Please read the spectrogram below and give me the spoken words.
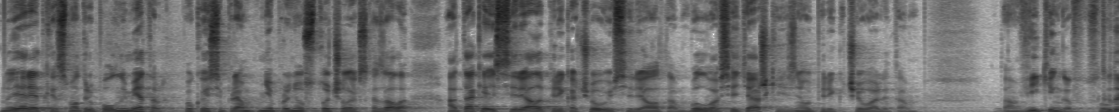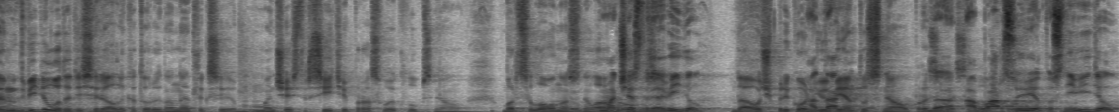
Но я редко смотрю полный метр, только если прям мне про него 100 человек сказала. А так я из сериала перекочевываю сериал. Там был во все тяжкие, из него перекочевали там, там викингов. Условно. когда-нибудь видел вот эти сериалы, которые на Netflix Манчестер Сити про свой клуб снял, Барселона сняла. В Манчестере я огромный видел. Да, очень прикольно. А так- Ювентус снял про Да, себя. а Барсу Ювентус не видел.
